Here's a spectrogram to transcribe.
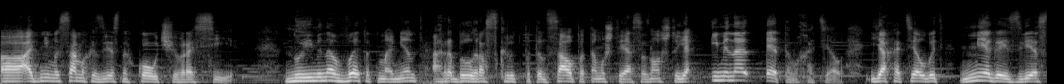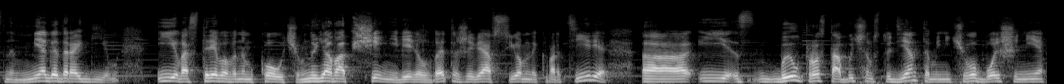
одним из самых известных коучей в России – но именно в этот момент был раскрыт потенциал, потому что я осознал, что я именно этого хотел. Я хотел быть мега известным, мега дорогим и востребованным коучем. Но я вообще не верил в это, живя в съемной квартире э, и был просто обычным студентом и ничего больше не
